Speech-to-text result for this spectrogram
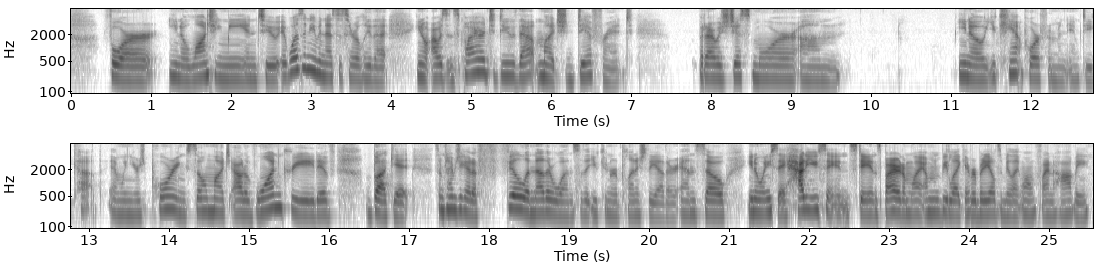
for, you know, launching me into it wasn't even necessarily that, you know, I was inspired to do that much different, but I was just more um, you know, you can't pour from an empty cup. And when you're pouring so much out of one creative bucket, sometimes you got to fill another one so that you can replenish the other. And so, you know, when you say, how do you say stay inspired? I'm like, I'm going to be like everybody else and be like, well, I'll find a hobby.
